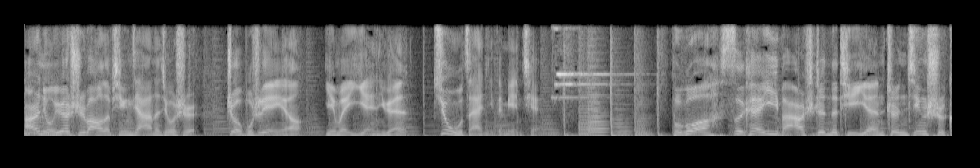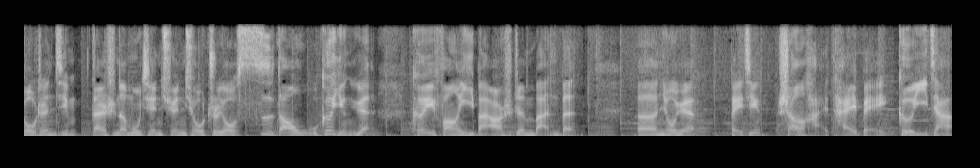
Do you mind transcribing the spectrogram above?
而《纽约时报》的评价呢就是这不是电影，因为演员就在你的面前。不过，4K 一百二十帧的体验震惊是够震惊，但是呢，目前全球只有四到五个影院可以放一百二十帧版本，呃，纽约、北京、上海、台北各一家，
